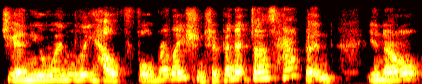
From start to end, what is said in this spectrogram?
genuinely healthful relationship and it does happen you know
